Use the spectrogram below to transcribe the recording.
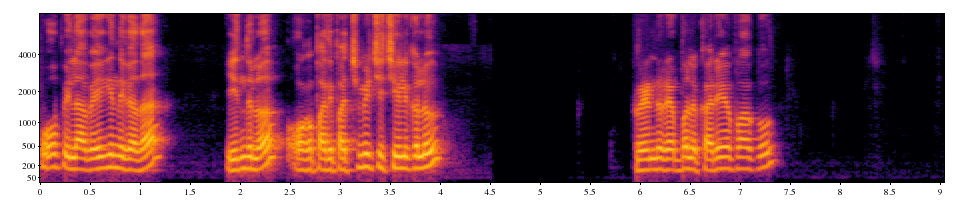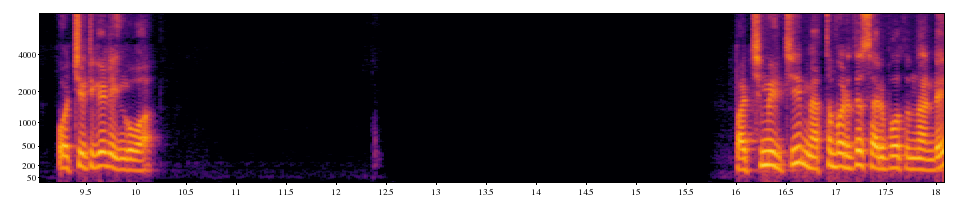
పోపు ఇలా వేగింది కదా ఇందులో ఒక పది పచ్చిమిర్చి చీలికలు రెండు రెబ్బలు కరివేపాకు ఓ చిటికెడు ఇంగువ. పచ్చిమిర్చి మెత్తబడితే సరిపోతుందండి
